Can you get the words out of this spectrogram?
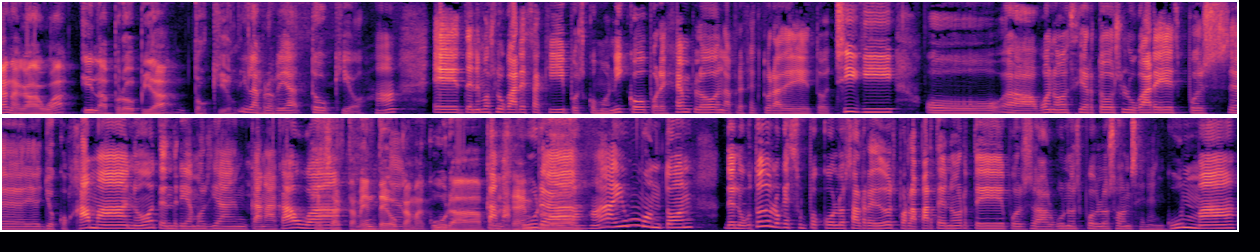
Kanagawa y la propia Tokio. y la propia Tokio. ¿ah? Eh, tenemos lugares aquí, pues como Nikko, por ejemplo, en la prefectura de Tochigi, o ah, bueno, ciertos lugares, pues eh, Yokohama, ¿no? Tendríamos ya en Kanagawa. Exactamente, o Kamakura, por Kamakura, ejemplo. ah, hay un montón de lo- todo lo que es un poco los alrededores por la parte norte, pues algunos pueblos son Senengunma,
